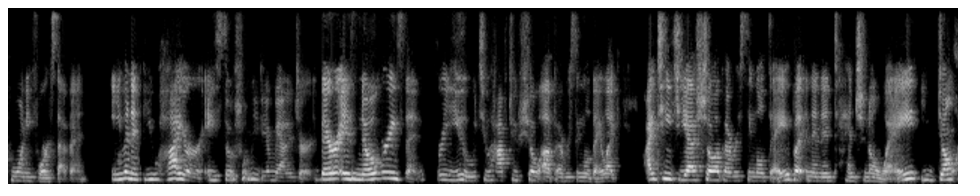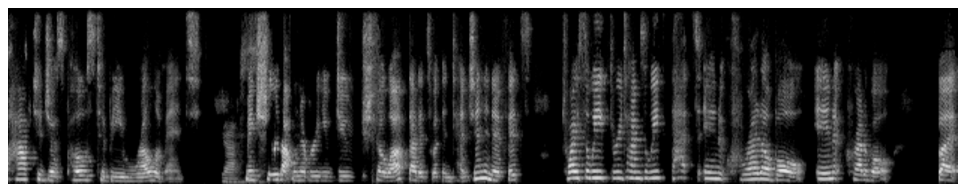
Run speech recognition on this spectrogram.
24 7. Even if you hire a social media manager, there is no reason for you to have to show up every single day. Like I teach, yes, show up every single day, but in an intentional way. You don't have to just post to be relevant Yes. make sure that whenever you do show up that it's with intention and if it's twice a week three times a week. That's incredible incredible. But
